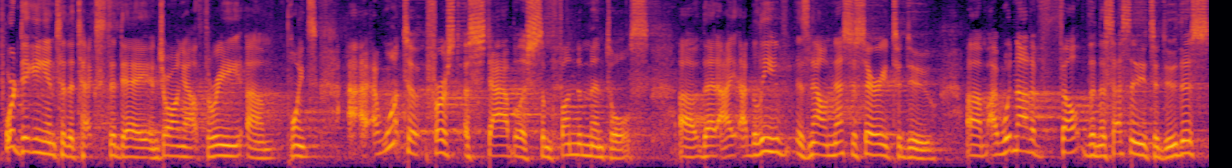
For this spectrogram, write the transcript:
Before digging into the text today and drawing out three um, points, I, I, want to first establish some fundamentals uh, that I, I believe is now necessary to do. Um, I would not have felt the necessity to do this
